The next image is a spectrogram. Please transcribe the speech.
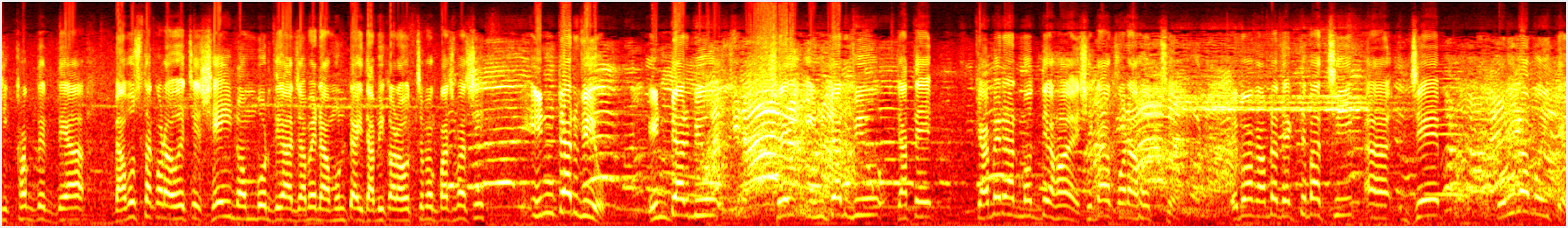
শিক্ষকদের দেয়া ব্যবস্থা করা হয়েছে, সেই নম্বর দেওয়া যাবে না, এমনটাই দাবি করা হচ্ছে। এবং পাশাপাশি ইন্টারভিউ ইন্টারভিউ সেই ইন্টারভিউ যাতে ক্যামেরার মধ্যে হয়, সেটাও করা হচ্ছে। এবং আমরা দেখতে পাচ্ছি যে করুণাময়ীতে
